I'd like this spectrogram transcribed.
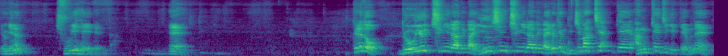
여기는 주의해야 된다. 예. 그래도 묘유충이라든가 인신충이라든가 이렇게 무지막지하게 안 깨지기 때문에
